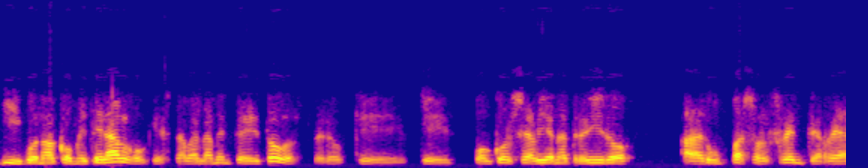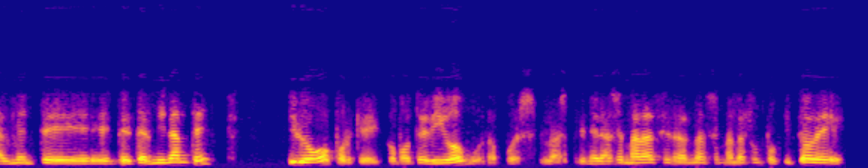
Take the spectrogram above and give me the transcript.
y bueno, acometer algo que estaba en la mente de todos, pero que, pocos se habían atrevido a dar un paso al frente realmente determinante. Y luego, porque, como te digo, bueno, pues las primeras semanas eran unas semanas un poquito de,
